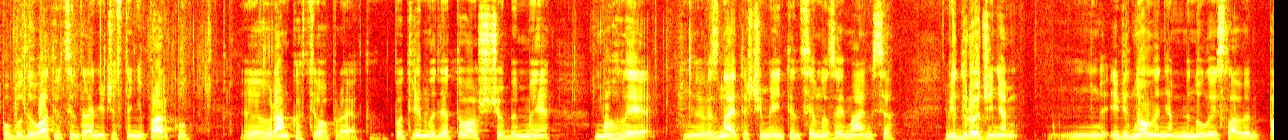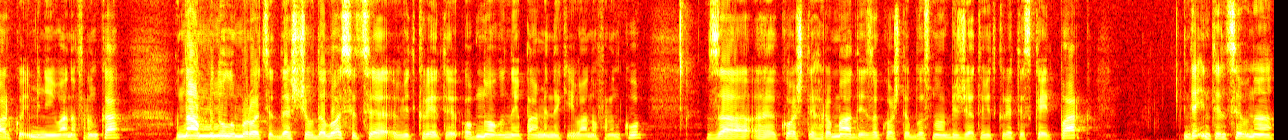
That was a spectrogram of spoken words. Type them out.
побудувати в центральній частині парку е, в рамках цього проєкту. Потрібно для того, щоб ми могли, ви знаєте, що ми інтенсивно займаємося відродженням і відновленням минулої слави парку імені Івана Франка. Нам в минулому році дещо вдалося це відкрити обновлений пам'ятник Івану Франку. За е, кошти громади і за кошти обласного бюджету відкрити скейт-парк, де інтенсивна е,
